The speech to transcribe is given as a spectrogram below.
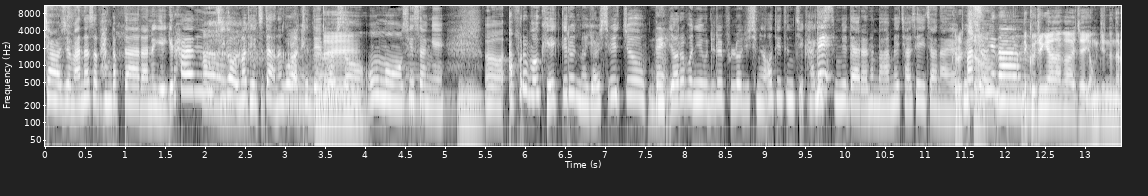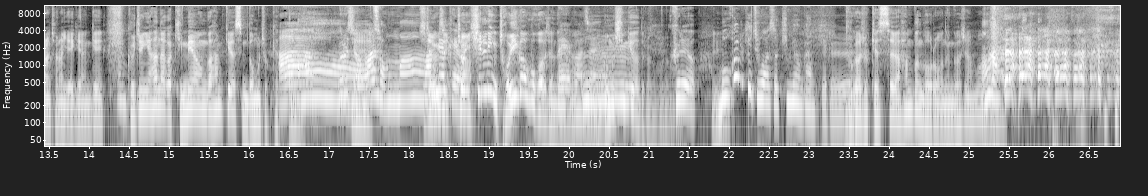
네. 자, 이제 만나서 반갑다라는 얘기를 한 지가 얼마 되지도 않은 것 같은데 네. 벌써 어머 세상에 음. 어, 앞으로 뭐 계획들은 뭐 열심히 쭉 네. 여러분이 우리를 불러주시면 어디든지 가겠습니다라는 마음의 자세이잖아요. 그렇죠. 맞습니다. 근데 그 중에 하나가 이제 영진 누나랑 저랑 얘기한 게 그 중에 하나가 김혜영과 함께였으면 너무 좋겠다. 아, 그렇죠. 네. 완- 정말 진짜 여기서 완벽해요. 저희 힐링 저희 가고 가잖아요. 네, 맞아요. 너무 신기하더라고요. 그래요. 네. 뭐가 이렇게 좋아서 김영과 함께를 누가 좋겠어요? 한 분 보러 오는 거죠, 뭐.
